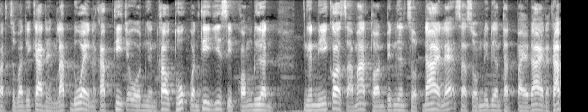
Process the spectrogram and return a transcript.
บัตรสวัสดิการแห่งรัฐด้วยนะครับที่จะโอนเงินเข้าทุกวันที่ 20 ของเดือน เงินนี้ก็สามารถถอนเป็นเงินสดได้ และสะสมในเดือนถัดไปได้นะครับ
